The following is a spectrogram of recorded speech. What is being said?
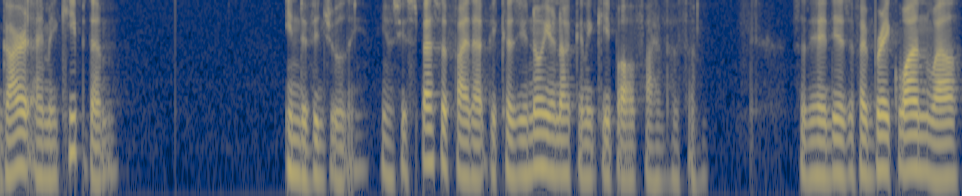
guard, I may keep them individually. You know, so you specify that because you know you're not going to keep all five of them. So the idea is if I break one, well,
